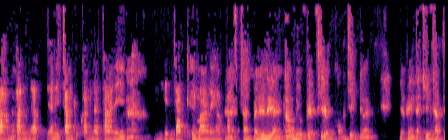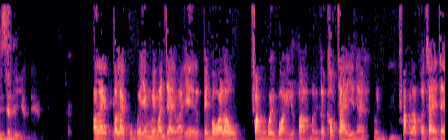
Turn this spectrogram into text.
สามอันนะอันนี้จังทุกขังหน้าตานี่เห็นชัดขึ้นมากเลยครับชัดไปเรื่อยๆต้องดูเปรียบเทียบของจริงด้วย อย่าเพียงแต่คิดทางทฤษฎีอย่างเดียวตอนแรกตอนแรกผมก็ยังไม่มั่นใจว่า เอ๊ะ เป็นเพราะว่าเราฟังบ่อย ๆ หรือเปล่า มันก็เข้าใจนะเหมือนฟังแล้วเข้าใจแต่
